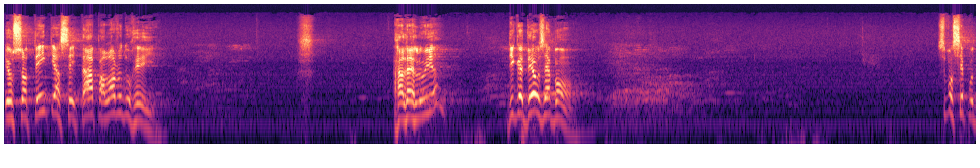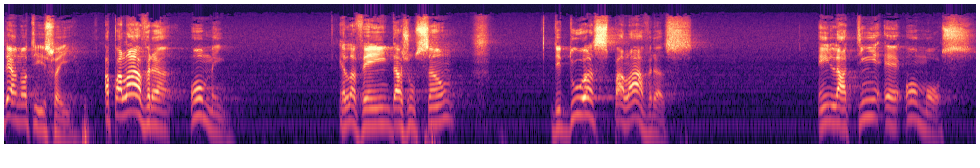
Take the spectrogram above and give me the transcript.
Eu só tenho que aceitar a palavra do Rei. Aleluia. Diga, Deus é bom. Se você puder, anote isso aí. A palavra homem, ela vem da junção de duas palavras. Em latim é homos,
